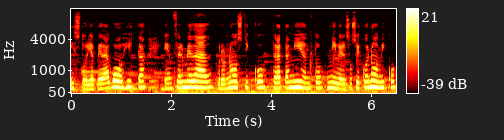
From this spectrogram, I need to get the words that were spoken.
historia pedagógica, enfermedad, pronóstico, tratamiento, nivel socioeconómico,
